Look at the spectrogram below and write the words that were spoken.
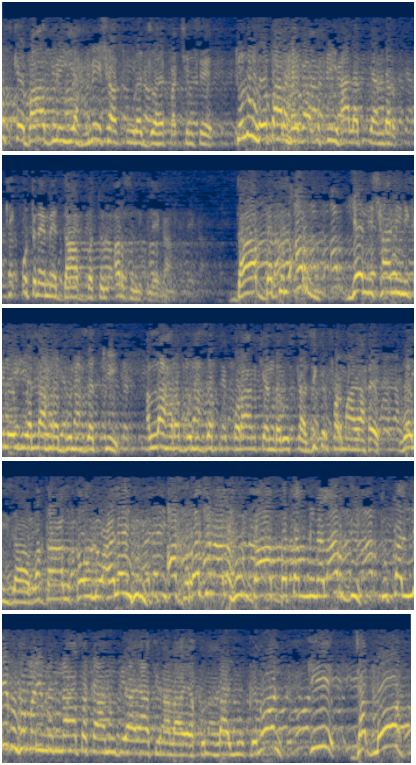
اس کے بعد میں یہ ہمیشہ سورج جو ہے پچھم سے طلوع ہوتا رہے گا اسی حالت کے اندر کہ اتنے میں دابت الارض نکلے گا۔ دابت الارض، یہ نشانی نکلے گی اللہ رب العزت کی۔ اللہ رب العزت نے قرآن کے اندر اس کا ذکر فرمایا ہے۔ وَإِذَا وَقَعَ الْقَوْلُ عَلَيْهِمْ، أَخْرَجْنَا لَهُمْ دَابَّةً مِنَ الْأَرْضِ تُكَلِّمُهُمْ أَنَّ النَّاسَ كَانُوا بِآيَاتِنَا لَا يَقُلُ لَا يُوقِنُونَ۔ کہ جب لوگ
